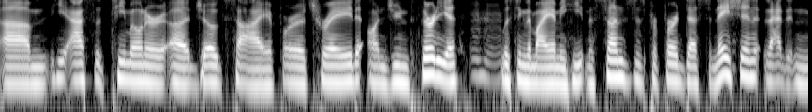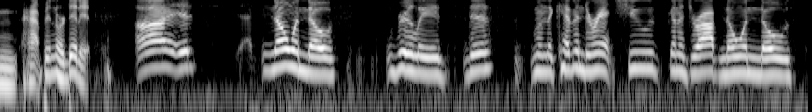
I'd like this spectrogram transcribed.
um, he asked the team owner uh, Joe Tsai for a trade on June 30th, Mm-hmm. listing the Miami Heat and the Suns as his preferred destination. That didn't happen, or did it? Uh, it's no one knows really. This when the Kevin Durant shoe's gonna drop, no one knows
